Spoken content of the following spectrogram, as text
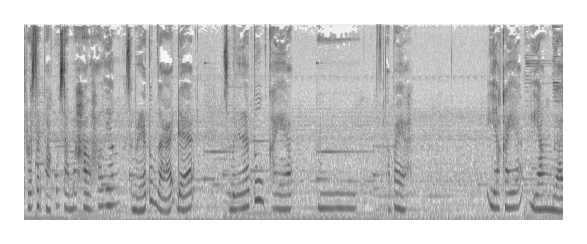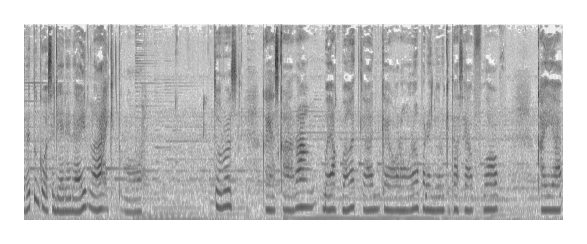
Terus terpaku sama hal-hal yang sebenarnya tuh nggak ada. Sebenarnya tuh kayak hmm, apa ya ya kayak yang nggak ada tuh gak usah diadadain lah gitu loh. Terus kayak sekarang banyak banget kan kayak orang-orang pada nyuruh kita self love kayak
